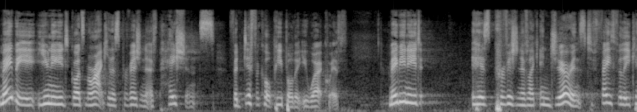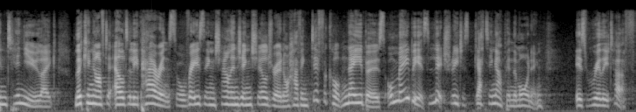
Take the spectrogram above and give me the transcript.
maybe you need God's miraculous provision of patience for difficult people that you work with. Maybe you need his provision of like endurance to faithfully continue like looking after elderly parents or raising challenging children or having difficult neighbors or maybe it's literally just getting up in the morning is really tough.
